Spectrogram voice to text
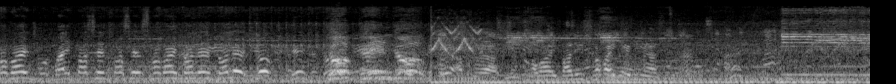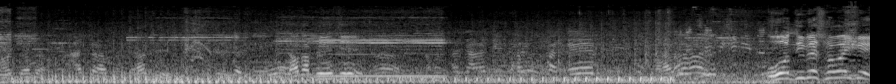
সবাই বাইপাসের পাশে সবাই দলে দলে যোগ দিন, যোগ দিন, যোগ। সবাই বাড়ির সবাইকে নিয়ে আসছে দাদা পেয়েছে? ও দিবে সবাইকে।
